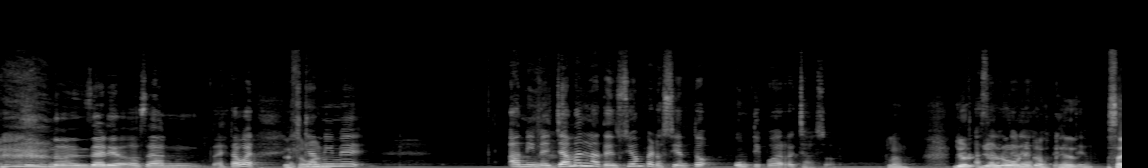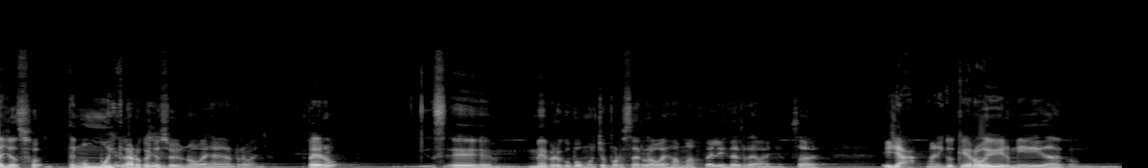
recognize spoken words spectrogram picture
no, en serio, o sea, está bueno. es que a mí me a mí me llaman la atención, pero siento un tipo de rechazo. Claro. Yo, yo lo único que... O sea, yo so- tengo muy claro que yo soy una oveja en el rebaño. Pero eh, me preocupo mucho por ser la oveja más feliz del rebaño, ¿sabes? Y ya, manico, quiero vivir mi vida con,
